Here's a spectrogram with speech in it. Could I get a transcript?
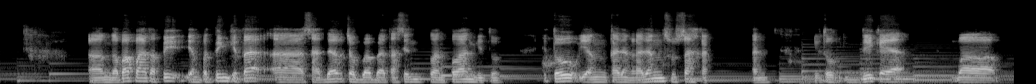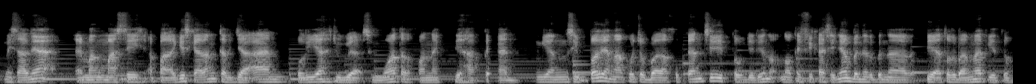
Uh, nggak apa-apa, tapi yang penting kita uh, sadar coba batasin pelan-pelan gitu. Itu yang kadang-kadang susah kan, gitu. Jadi kayak uh, misalnya emang masih apalagi sekarang kerjaan kuliah juga semua terkonek di HP kan yang simple yang aku coba lakukan sih itu jadi no- notifikasinya benar-benar diatur banget gitu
